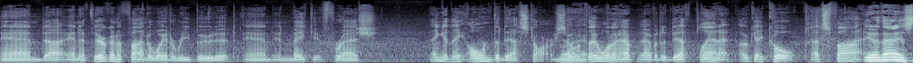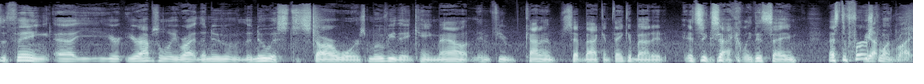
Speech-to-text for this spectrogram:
And uh, and if they're going to find a way to reboot it and, and make it fresh, dang it, they owned the Death Star. So Right. if they want to have, have it a Death Planet, okay, cool, that's fine. You know that is the thing. Uh, you're you're absolutely right. The new the newest Star Wars movie that came out, if you kind of sit back and think about it, it's exactly the same. That's the first Yeah, one. right,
